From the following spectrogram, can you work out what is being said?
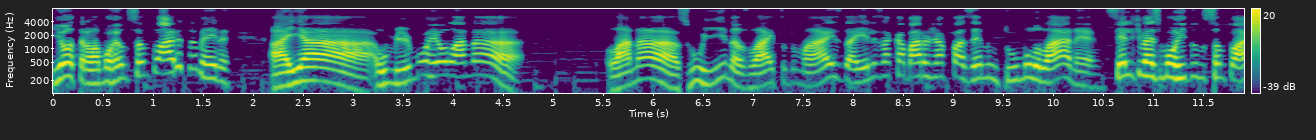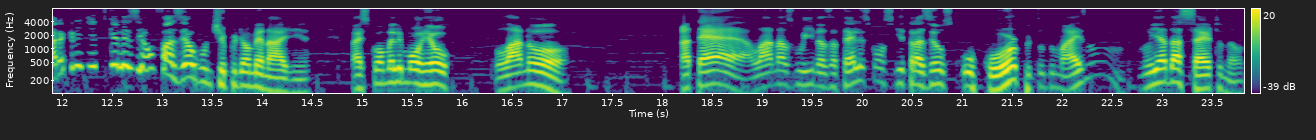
E outra, ela morreu no santuário também, né? Aí a, o Mir morreu lá na, lá nas ruínas lá e tudo mais. Daí eles acabaram já fazendo um túmulo lá, né? Se ele tivesse morrido no santuário, acredito que eles iam fazer algum tipo de homenagem, né? Mas como ele morreu lá no até lá nas ruínas, até eles conseguirem trazer os, o corpo e tudo mais, não, não ia dar certo não.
